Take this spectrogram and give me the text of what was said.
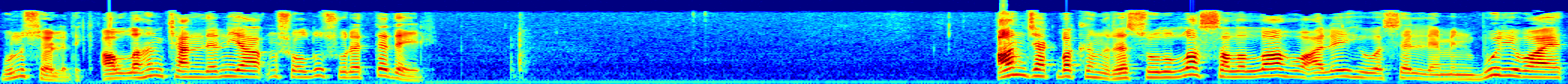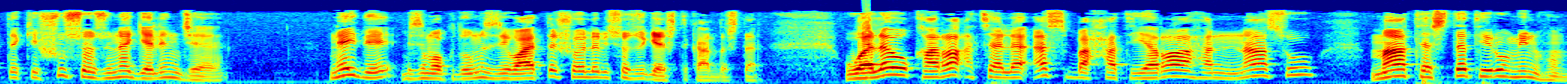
Bunu söyledik. Allah'ın kendilerini yaratmış olduğu surette değil. Ancak bakın Resulullah sallallahu aleyhi ve sellemin bu rivayetteki şu sözüne gelince neydi? Bizim okuduğumuz rivayette şöyle bir sözü geçti kardeşler. وَلَوْ قَرَأْتَ لَأَسْبَحَتْ يَرَاهَا النَّاسُ مَا تَسْتَتِرُ مِنْهُمْ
